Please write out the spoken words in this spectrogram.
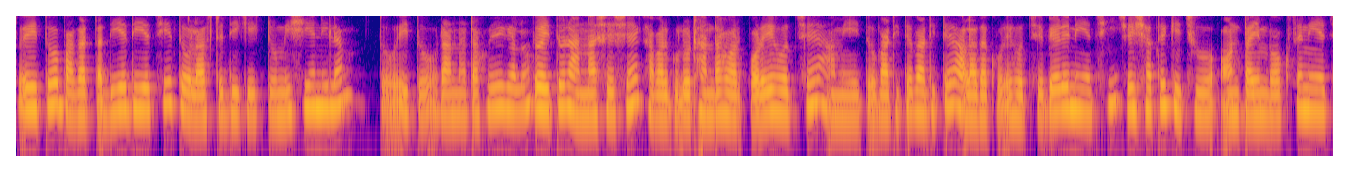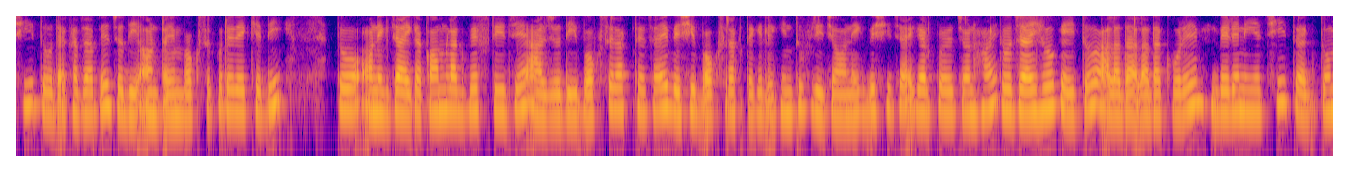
তো এই তো বাগারটা দিয়ে দিয়েছি। তো লাস্টের দিকে একটু মিশিয়ে নিলাম। তো এই তো রান্নাটা হয়ে গেল। তো এই তো রান্না শেষে খাবারগুলো ঠান্ডা হওয়ার পরে হচ্ছে আমি এই তো বাটিতে বাটিতে আলাদা করে হচ্ছে বেড়ে নিয়েছি। সেই সাথে কিছু অন টাইম বক্সে নিয়েছি। তো দেখা যাবে যদি অন টাইম বক্সে করে রেখে দিই, তো অনেক জায়গা কম লাগবে ফ্রিজে আর যদি বক্সে রাখতে চাই, বেশি বক্স রাখতে গেলে কিন্তু ফ্রিজে অনেক বেশি জায়গার প্রয়োজন হয়। তো যাই হোক, এই তো আলাদা আলাদা করে বেড়ে নিয়েছি। তো একদম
